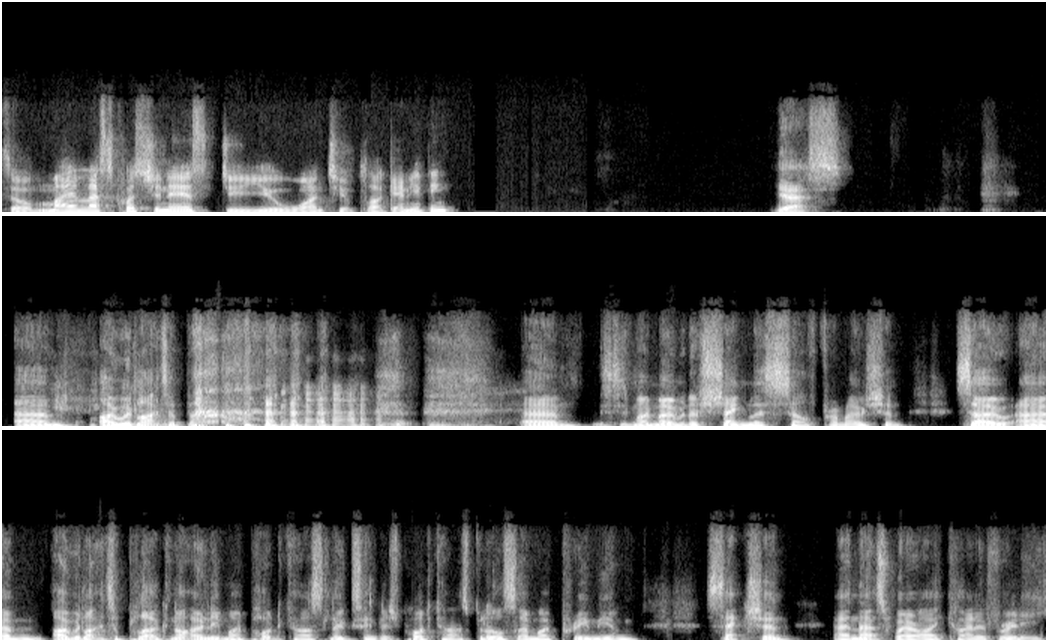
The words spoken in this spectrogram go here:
so my last question is: Do you want to plug anything? yes. Um, I would like to. um, this is my moment of shameless self promotion. So um, I would like to plug not only my podcast, Luke's English podcast, but also my premium section, and that's where I kind of really,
